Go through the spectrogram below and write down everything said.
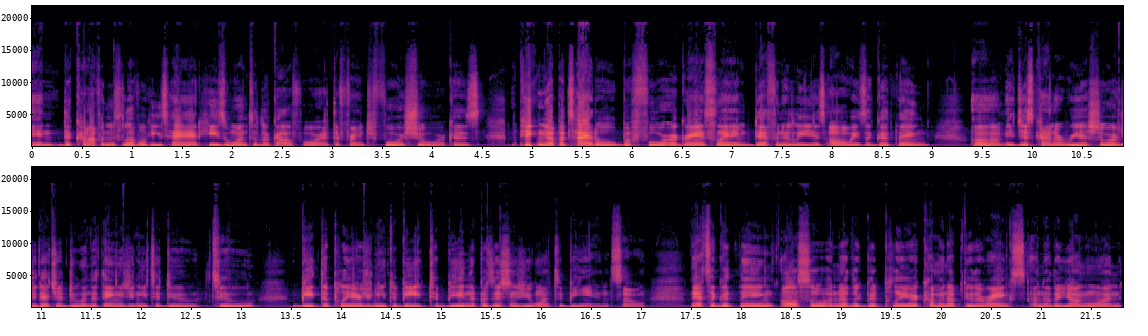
and the confidence level he's had, he's one to look out for at the French for sure. Because picking up a title before a Grand Slam definitely is always a good thing. Um, it just kind of reassures you that you're doing the things you need to do to beat the players you need to beat to be in the positions you want to be in. So that's a good thing. Also, another good player coming up through the ranks, another young one,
